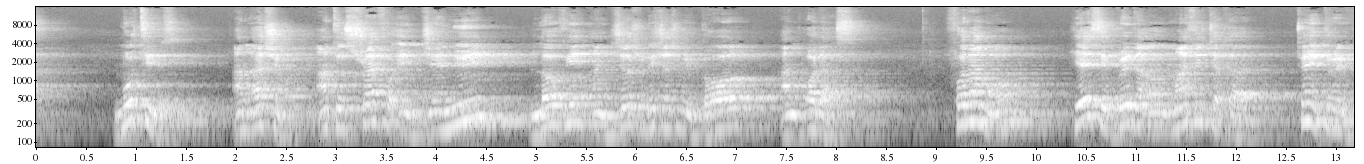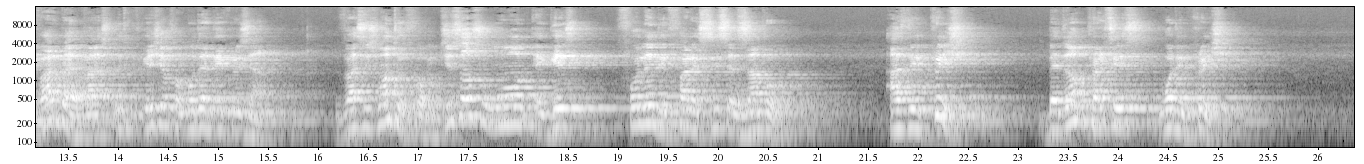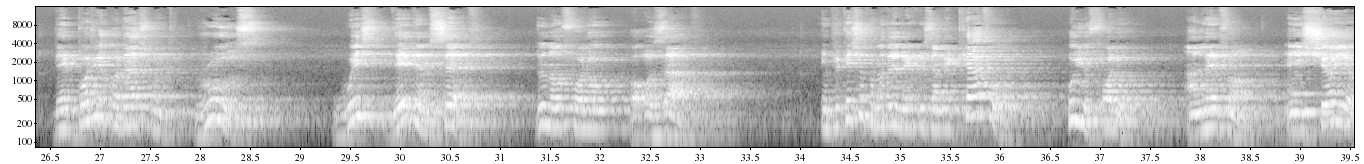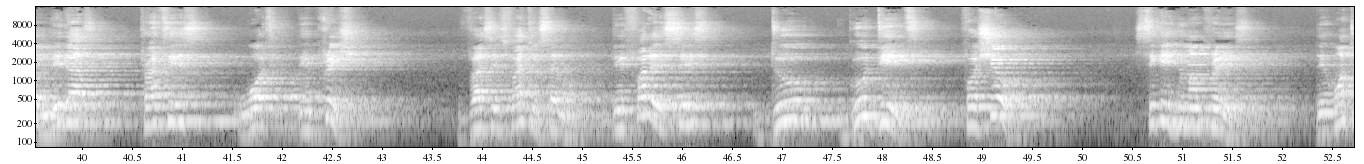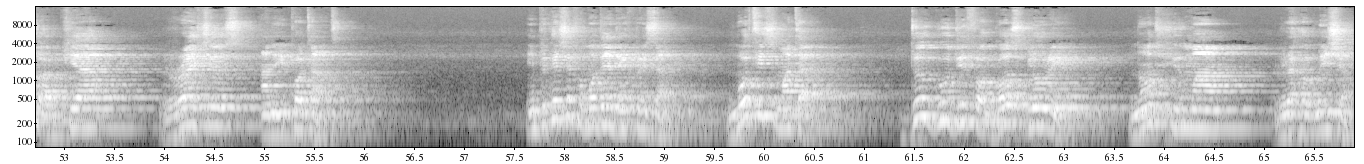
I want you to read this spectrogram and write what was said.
motives, and action, and to strive for a genuine, loving, and just relationship with God and others. Furthermore, here is a breakdown of Matthew chapter 23, verse by verse, notification for modern day Christian. Verses 1 to 4. Jesus warned against following the Pharisees' example as they preach, but don't practice what they preach. They burden others with rules which they themselves do not follow or observe. Implication for modern day Christian be careful who you follow and learn from. Ensure your leaders practice what they preach. Verses 5 to 7. The Pharisees do good deeds for sure, seeking human praise. They want to appear righteous and important. Implication for modern day Christian. Motives matter. Do good deeds for God's glory, not human recognition.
